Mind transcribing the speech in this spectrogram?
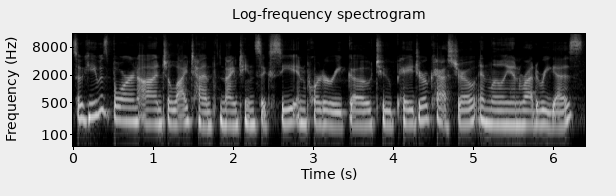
So, he was born on July 10th, 1960, in Puerto Rico to Pedro Castro and Lillian Rodriguez.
